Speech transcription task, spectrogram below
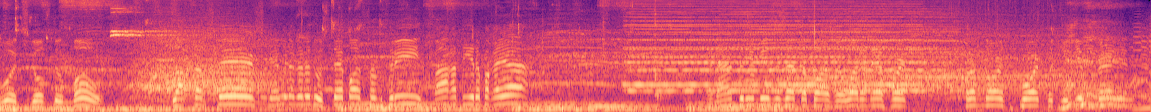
Woods goes to Mo. Blocked upstairs. Kevin na gonna do? Step out from three. Makakatira pa kaya? And Anthony misses at the buzzer. What an effort from Northport, but you give credit.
